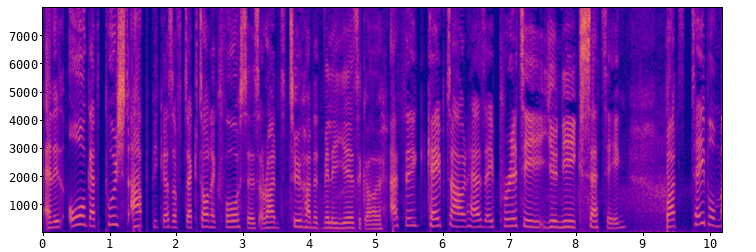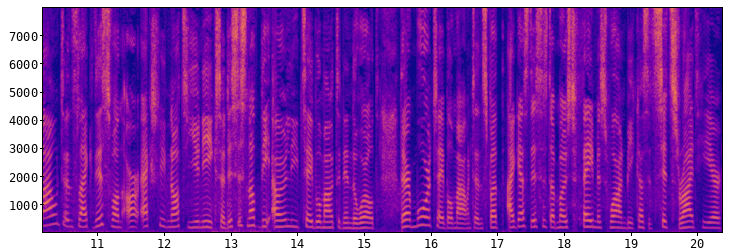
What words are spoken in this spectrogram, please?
And it all got pushed up because of tectonic forces around 200 million years ago. I think Cape Town has a pretty unique setting. But table mountains like this one are actually not unique. So this is not the only table mountain in the world. There are more table mountains, but I guess this is the most famous one because it sits right here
